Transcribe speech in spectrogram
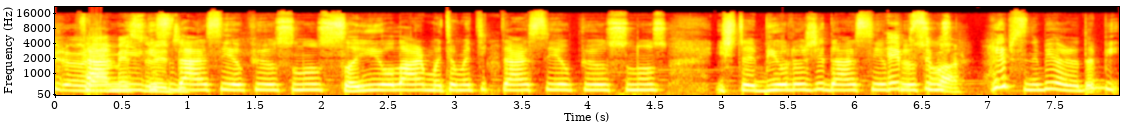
bir fen bilgisi süreci. dersi yapıyorsunuz, sayıyorlar, matematik dersi yapıyorsunuz, işte biyoloji dersi yapıyorsunuz. Hepsi var. Hepsini bir arada bir,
